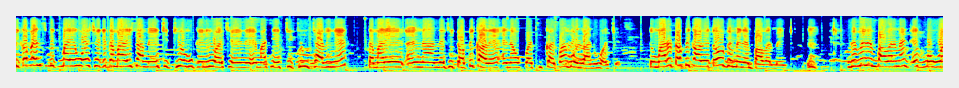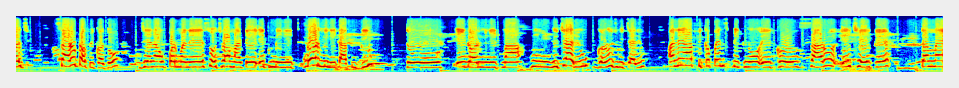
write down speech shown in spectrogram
પિકઅપ એન્ડ સ્પીકમાં એવું હોય છે કે તમારી સામે ચિઠ્ઠીઓ મૂકેલી હોય છે અને એમાંથી એક ચિઠ્ઠી ઉઠાવીને તમારે એના અંદર જે ટોપિક આવે એના ઉપરથી કંઈ પણ બોલવાનું હોય છે. તો મારો ટોપિક આવે તો વિમેન એમ્પાવરમેન્ટ વિમેન એમ્પાવરમેન્ટ એક બહુ જ સારો ટોપિક હતો, જેના ઉપર મને સોચવા માટે એક મિનિટ, દોઢ મિનિટ આપી હતી તો એ દોઢ મિનિટમાં હું વિચાર્યું, ઘણું જ વિચાર્યું. અને આ પિકઅપ એન્ડ સ્પીકનો એક સારો એ છે કે તમે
